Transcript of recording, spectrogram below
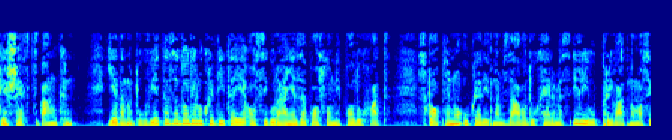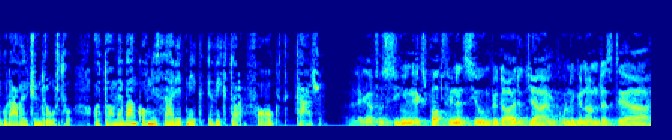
Geschäftsbanken. Jedan od uvjeta za dodjelu kredita je osiguranje za poslovni poduhvat, sklopljeno u kreditnom zavodu Hermes ili u privatnom osiguravajućem društvu. O tome bankovni savjetnik Viktor Vogt kaže. Eine längerfristige Exportfinanzierung bedeutet ja im Grunde genommen, dass der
